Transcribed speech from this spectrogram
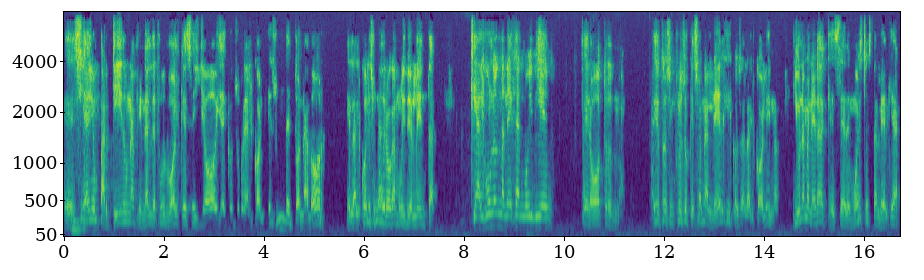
Eh, si hay un partido, una final de fútbol, qué sé yo, y hay consumo de alcohol, es un detonador. El alcohol es una droga muy violenta que algunos manejan muy bien, pero otros no. Hay otros incluso que son alérgicos al alcohol y no. Y una manera que se demuestra esta alergia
